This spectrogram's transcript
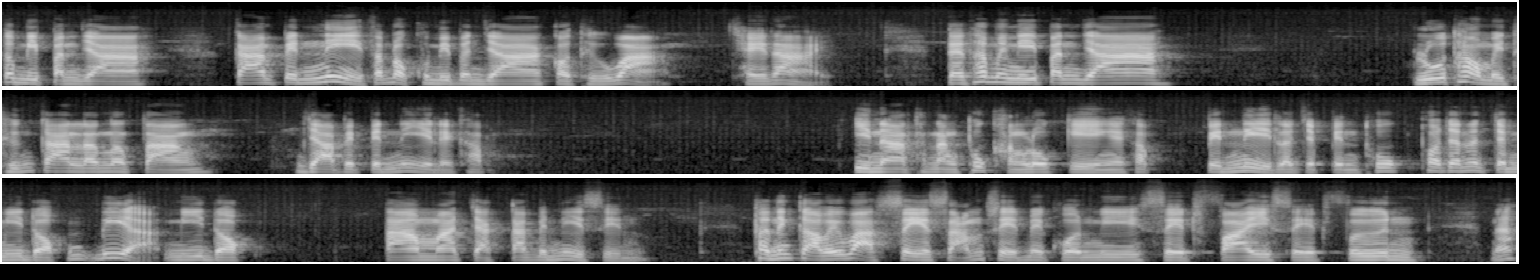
ต้องมีปัญญา การเป็นหนี้สำหรับคนมีปัญญาก็ถือว่าใช้ได้ แต่ถ้าไม่มีปัญญา รู้เท่าไม่ถึงการอะไรต่างๆ อย่าไปเป็นหนี้เลยครับอีนาทนังทุกขังโลเกไงครับ เป็นหนี้เราจะเป็นทุกข์เพราะฉะนั้นจะมีดอกเบี้ย มีดอกตามมาจากการเป็นหนี้สินท่านถึงกล่าวไว้ว่าเศษสามเศษไม่ควรมีเศษไฟ เศษฟืนนะ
